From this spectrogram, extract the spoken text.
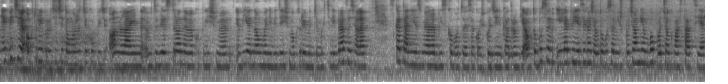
jak wiecie, o której wrócicie, to możecie kupić online w dwie strony. My kupiliśmy w jedną, bo nie wiedzieliśmy, o której będziemy chcieli wracać, ale z Katani jest w miarę blisko, bo to jest jakoś godzinka drogi autobusem i lepiej jest jechać autobusem niż pociągiem, bo pociąg ma stację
